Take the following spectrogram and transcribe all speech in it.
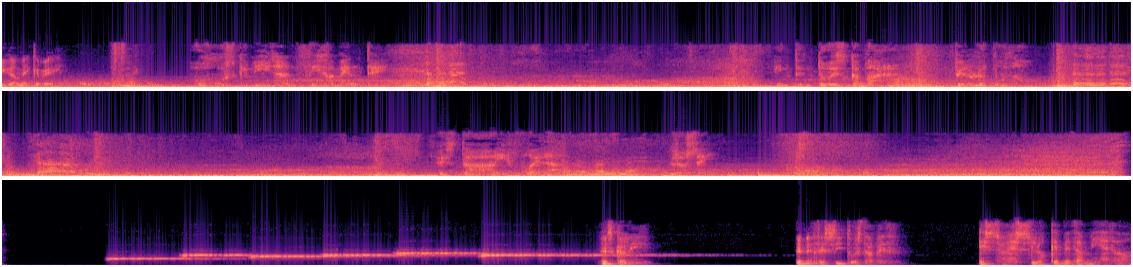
Dígame qué ve. Ojos que miran fijamente. Intentó escapar, pero no pudo. Está ahí fuera. Lo sé. Scully, te necesito esta vez. Eso es lo que me da miedo.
